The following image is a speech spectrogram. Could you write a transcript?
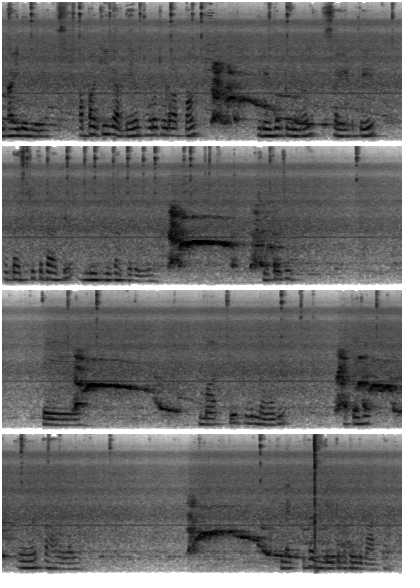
ਦਿਖਾਈ ਨਹੀਂ ਦੇ ਰਿਹਾ। ਆਪਾਂ ਕੀ ਕਰਦੇ ਹਾਂ ਥੋੜਾ ਥੋੜਾ ਆਪਾਂ ਇਰੇਜ਼ਰ ਟੂਲ ਨਾਲ ਸਾਈਡ ਤੇ ਓਪੈਸਿਟੀ ਘਟਾ ਕੇ ਬਲੂਟ ਵੀ ਕਰਦੇ ਰਹਿੰਦੇ ਹਾਂ ਠੀਕ ਹੈ ਜੀ। ਤੇ ਮਾਰਕੀਟ ਟੂਲ ਲਵਾਂਗੇ। ਠੀਕ ਹੈ ਜੀ। ਆਹ ਵਾਲਾ। बैक की तरफ़ डिलीट बटन दबाता है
